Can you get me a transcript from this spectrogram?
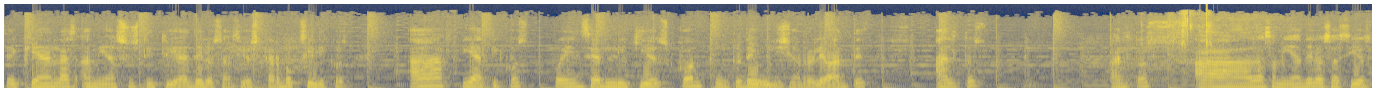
se quedan las amidas sustituidas de los ácidos carboxílicos afiáticos pueden ser líquidos con puntos de ebullición relevantes altos altos a las amidas de los ácidos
